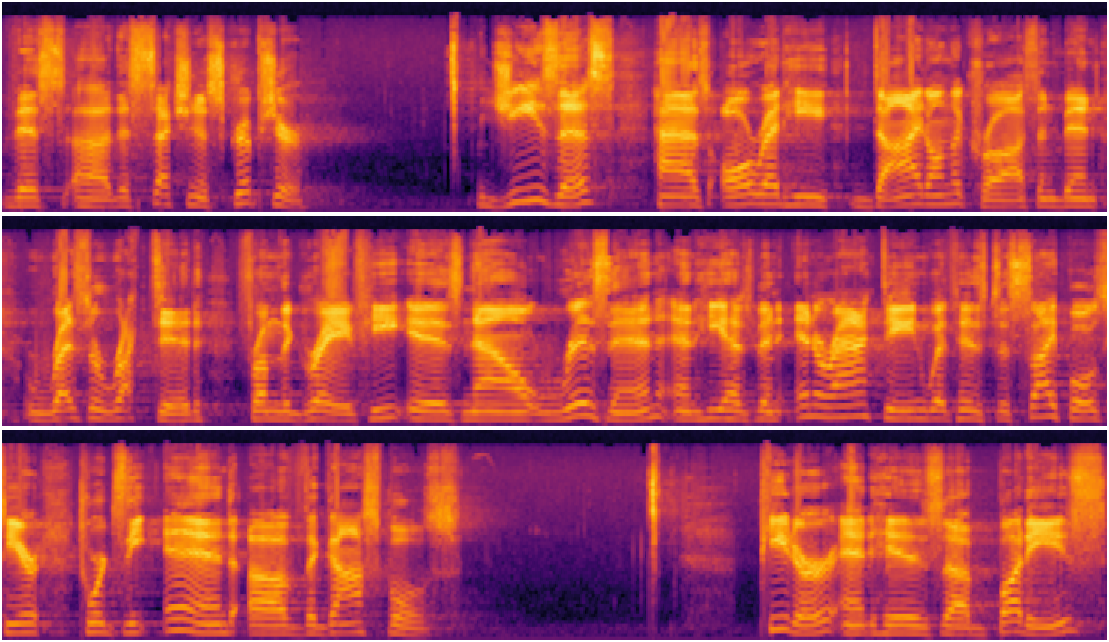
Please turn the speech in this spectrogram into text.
this, uh, this section of Scripture. Jesus has already died on the cross and been resurrected from the grave. He is now risen and he has been interacting with his disciples here towards the end of the Gospels. Peter and his uh, buddies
